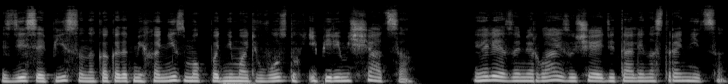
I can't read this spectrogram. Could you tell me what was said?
Здесь описано, как этот механизм мог поднимать воздух и перемещаться». Элия замерла, изучая детали на странице.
